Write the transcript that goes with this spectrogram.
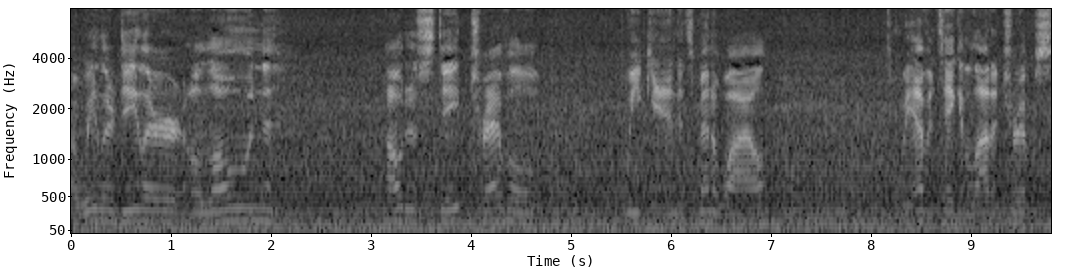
a Wheeler dealer alone out of state travel weekend. It's been a while. We haven't taken a lot of trips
